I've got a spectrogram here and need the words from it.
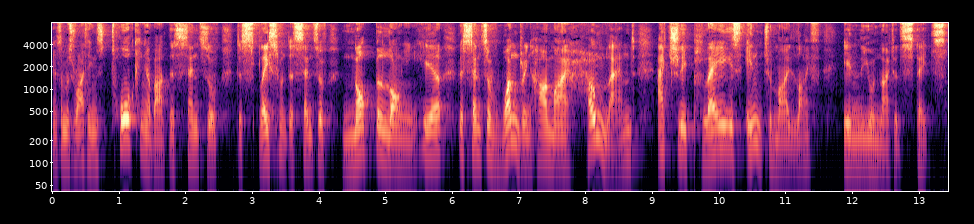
in some of his writings talking about this sense of displacement, this sense of not belonging here, the sense of wondering how my homeland actually plays into my life in the United States.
